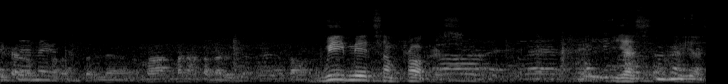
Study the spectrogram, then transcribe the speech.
with the Americans? We made some progress. Yes, yes,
